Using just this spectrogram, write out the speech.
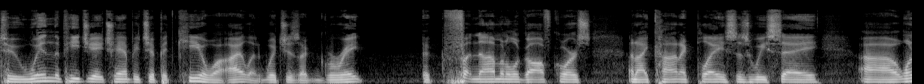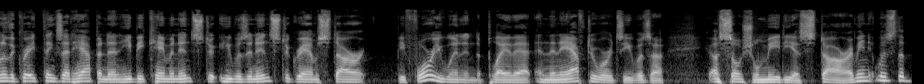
to win the PGA championship at Kiawah Island, which is a great, a phenomenal golf course, an iconic place, as we say. Uh, one of the great things that happened, and he became an Insta- he was an Instagram star before he went into play that, and then afterwards he was a, a social media star. I mean, it was the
